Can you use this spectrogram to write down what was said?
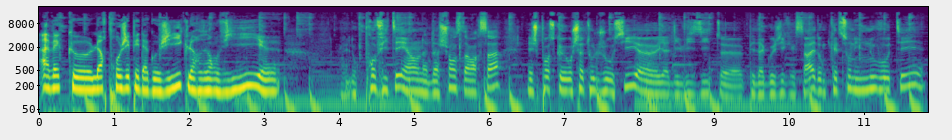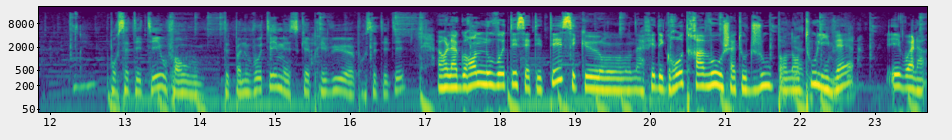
avec leurs projets pédagogiques, leurs envies. Donc profitez, hein, on a de la chance d'avoir ça. Et je pense qu'au Château de Joux aussi, euh, il y a des visites euh, pédagogiques, etc. Et donc quelles sont les nouveautés pour cet été Enfin, ou peut-être pas nouveautés, mais ce qui est prévu euh, pour cet été? Alors la grande nouveauté cet été, c'est qu'on a fait des gros travaux au Château de Joux pendant tout l'hiver. Et voilà.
